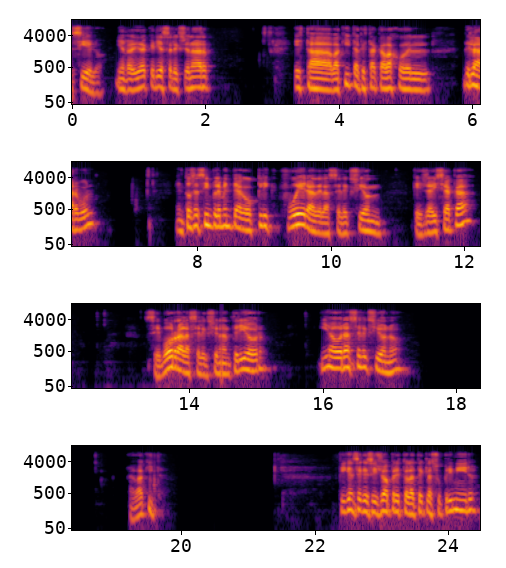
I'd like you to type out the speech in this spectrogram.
cielo y en realidad quería seleccionar esta vaquita que está acá abajo del, del árbol, entonces simplemente hago clic fuera de la selección que ya hice acá, se borra la selección anterior y ahora selecciono la vaquita. Fíjense que si yo aprieto la tecla suprimir,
